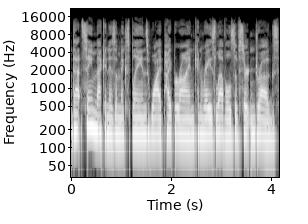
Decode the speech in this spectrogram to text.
That same mechanism explains why piperine can raise levels of certain drugs.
